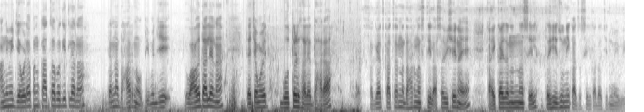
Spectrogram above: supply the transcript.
आणि मी जेवढ्या पण काचा बघितल्या ना त्यांना धार नव्हती. म्हणजे वाहत आल्या ना त्याच्यामुळे बोतड झाल्या धारा. सगळ्याच काचांना धार नसतील असा विषय नाही काही काही जणांना नसेल तर ही जुनी काच असेल कदाचित मे बी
